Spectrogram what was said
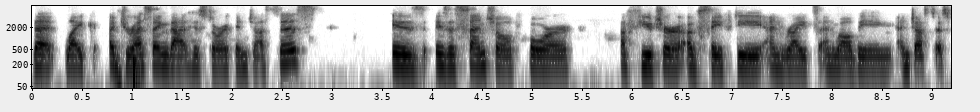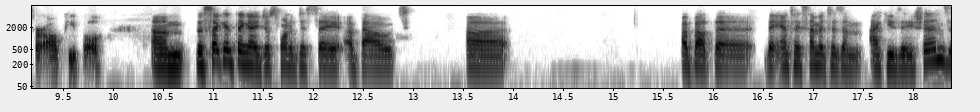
that like addressing that historic injustice is is essential for a future of safety and rights and well-being and justice for all people. Um, the second thing i just wanted to say about uh, about the the anti-semitism accusations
